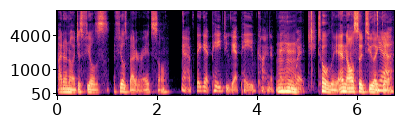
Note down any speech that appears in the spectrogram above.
I don't know, it just feels it feels better, right? So yeah if they get paid you get paid kind of thing Mhm. which totally, and also to like Yeah. the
